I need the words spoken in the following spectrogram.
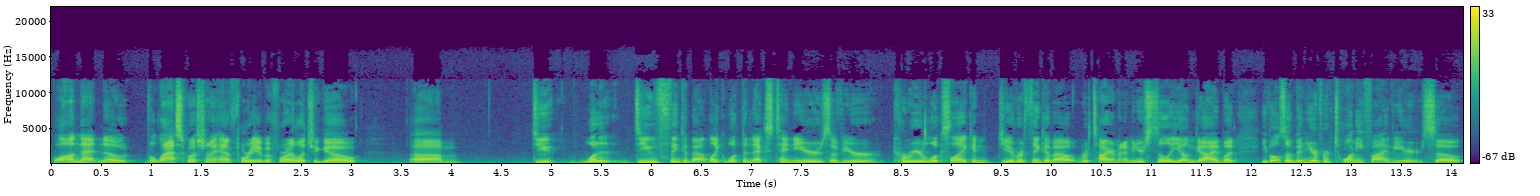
Well, on that note, the last question I have for you before I let you go, Um, do you what do you think about like what the next 10 years of your career looks like and do you ever think about retirement i mean you're still a young guy but you've also been here for 25 years so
